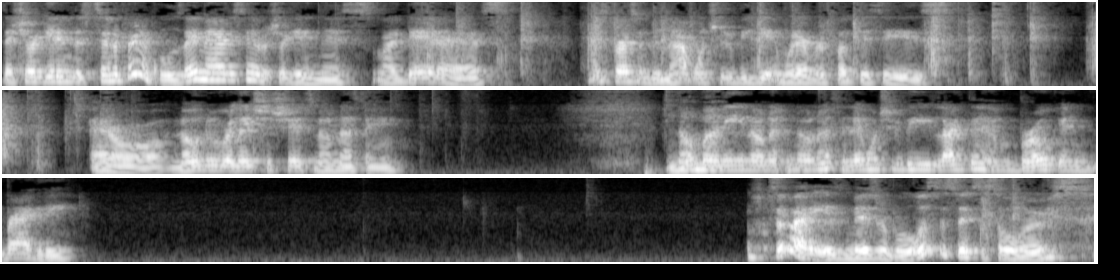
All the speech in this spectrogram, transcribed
That you're getting this ten of pentacles. They mad as hell that you're getting this. Like dead ass. This person do not want you to be getting whatever the fuck this is. At all. No new relationships, no nothing. No money, no no nothing. They want you to be like them, broke and raggedy. Somebody is miserable. What's the Six of Swords?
